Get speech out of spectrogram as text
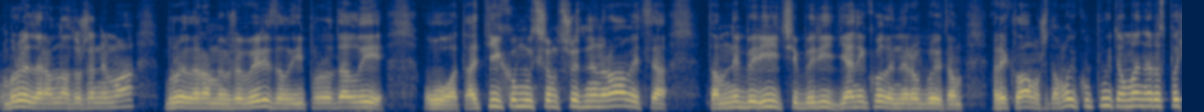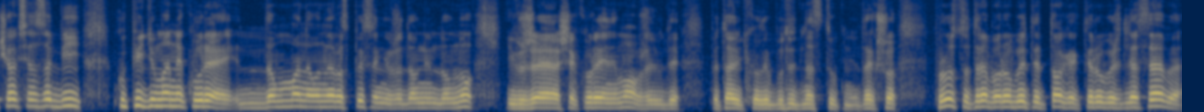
Бройлера в нас вже нема, бройлера ми вже вирізали і продали. От. А ті, комусь щось не нравиться, там не беріть чи беріть. Я ніколи не робив там рекламу, що там ой, купуйте, у мене розпочався забій, купіть у мене курей. У мене вони розписані вже давним-давно, і вже ще курей нема, вже люди питають, коли будуть наступні. Так що просто треба робити так, як ти робиш для себе.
